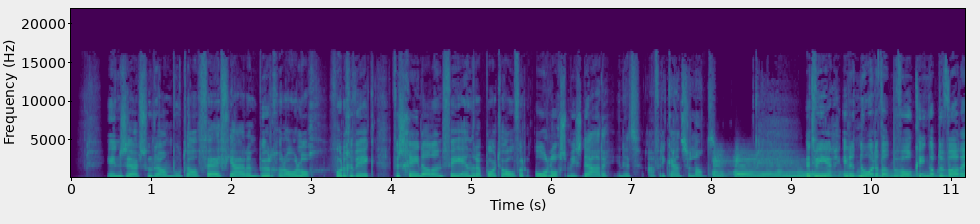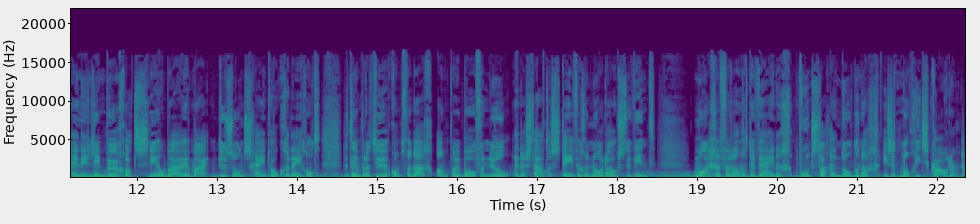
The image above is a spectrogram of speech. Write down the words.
In Zuid-Soedan woedt al vijf jaar een burgeroorlog. Vorige week verscheen al een VN-rapport over oorlogsmisdaden in het Afrikaanse land. Het weer. In het noorden wat bewolking, op de Wadden en in Limburg wat sneeuwbuien... maar de zon schijnt ook geregeld. De temperatuur komt vandaag amper boven nul... en er staat een stevige noordoostenwind. Morgen verandert er weinig. Woensdag en donderdag is het nog iets kouder.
